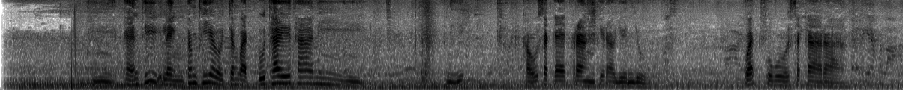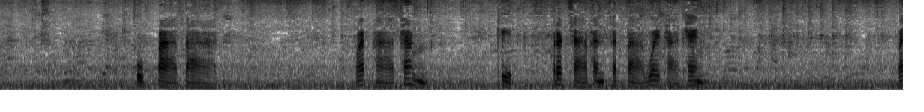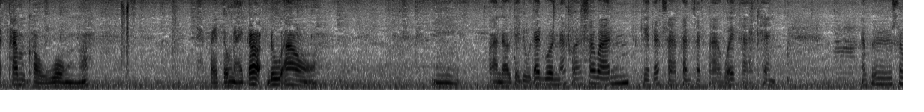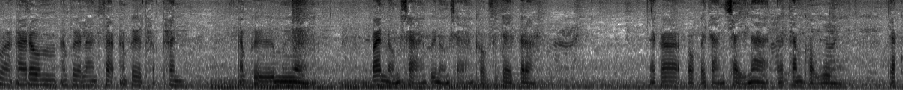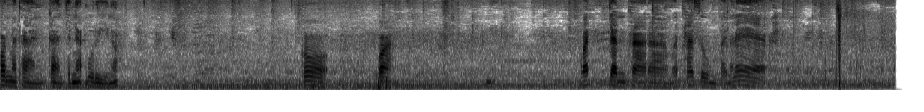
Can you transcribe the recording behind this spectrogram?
นี่แผนที่แหล่งท่องเที่ยวจังหวัดอุทัยธานี นี่เขาสแกกรังที่เรายืนอยู่ วัดอุโบสการาปุบป่าตาด วัดผาทั่ง เขต รักษาพันธุ์สัตว์ป่าห้วยขาแข้ง วัดถ้ำเขาวงเนาะไปตรงไหนก็ดูเอา นี่ บ้านเราจะอยู่ด้านบนนครสวรรค์เขตรักษาพันธุ์สัตว์ป่าห้วยขาแข้งอำเภอสว่างอารมณ์อำเภอลานสักอำเภอทับทันอำเภอเมือง บ้านหนองฉางอำเภอหนองฉางเขาสแกกรังแล้วก็ออกไปทางไฉนาวัดถ้ำเขาวง จากค่อนมาทางกาญจนบุรีเนาะก็กว่างนี่วัด จันทรารามวัดท่าสุงไปมาแล้ว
